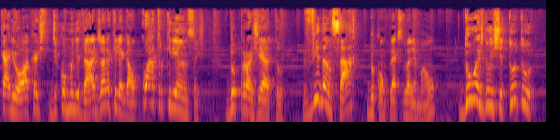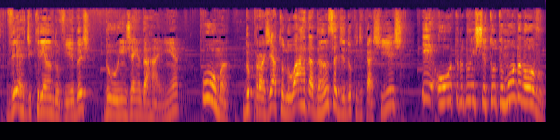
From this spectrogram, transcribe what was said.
cariocas de comunidades. Olha que legal. Quatro crianças do projeto Vidançar, do Complexo do Alemão. Duas do Instituto Verde Criando Vidas, do Engenho da Rainha. Uma do projeto Luar da Dança, de Duque de Caxias. E outro do Instituto Mundo Novo,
